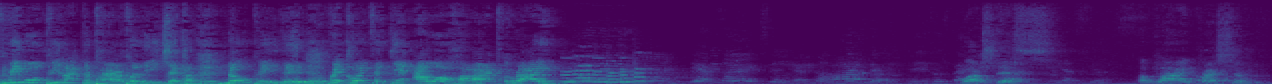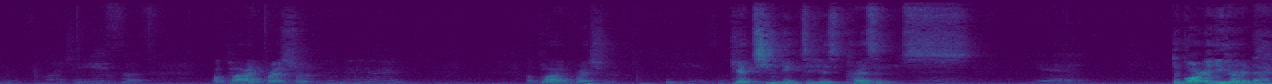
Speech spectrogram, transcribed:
we won't be like the paraplegic. No, baby. We're going to get our heart right. Watch this. Apply pressure. Apply pressure. Apply pressure. Gets you into his presence. Deborah, you heard that?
